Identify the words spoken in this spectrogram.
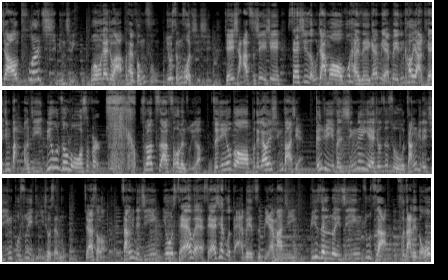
叫土耳其冰淇淋。不过我感觉啊不太丰富，有生活气息。建议下次写一些陕西肉夹馍、武汉热干面、北京烤鸭、天津棒棒鸡、柳州螺蛳粉儿。说到吃啊，吃货们注意了，最近有个不得了的新发现。根据一份新的研究指出，章鱼的基因不属于地球生物。专家说了，章鱼的基因有三万三千个蛋白质编码基因，比人类基因组织啊复杂得多。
